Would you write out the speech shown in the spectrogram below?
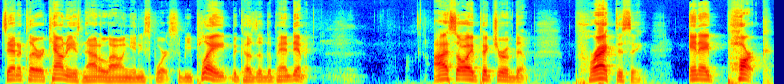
Santa Clara County is not allowing any sports to be played because of the pandemic. I saw a picture of them practicing in a park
